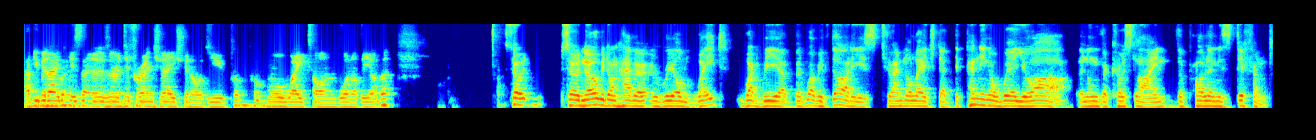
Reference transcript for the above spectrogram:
Have you been able? Is there, is there a differentiation, or do you put, put more weight on one or the other? So so no, we don't have a, a real weight. What we, uh, but what we've done is to acknowledge that depending on where you are along the coastline, the problem is different,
